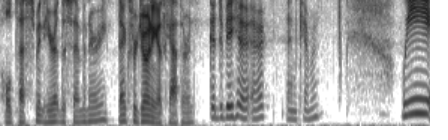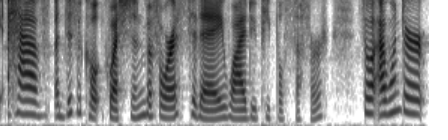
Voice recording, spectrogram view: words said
Old Testament here at the seminary. Thanks for joining us, Kathryn. Good to be here, Eric and Cameron. We have a difficult question before us today. Why do people suffer? So I wonder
